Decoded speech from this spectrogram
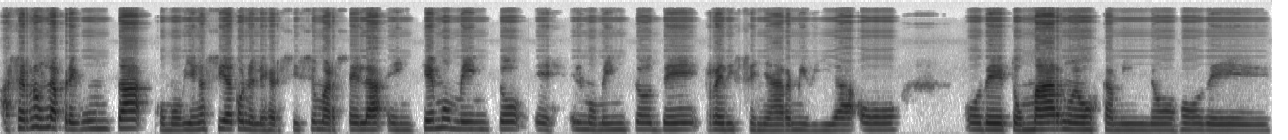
hacernos la pregunta, como bien hacía con el ejercicio Marcela, en qué momento es el momento de rediseñar mi vida o o de tomar nuevos caminos o de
